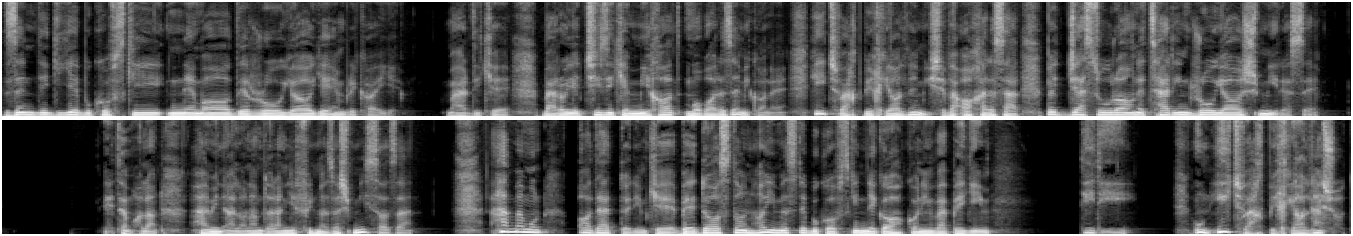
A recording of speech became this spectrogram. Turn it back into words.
زندگی بوکوفسکی نماد رویای امریکاییه. مردی که برای چیزی که می‌خواد مبارزه می‌کنه هیچ وقت بیخیال نمیشه و آخر سر به جسورانه ترین رویاش می‌رسه احتمالا همین الانم دارن یه فیلم ازش می‌سازن هممون عادت داریم که به داستانهایی مثل بوکوفسکی نگاه کنیم و بگیم دیدی؟ اون هیچ وقت بیخیال نشد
